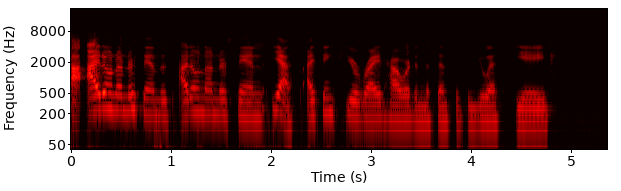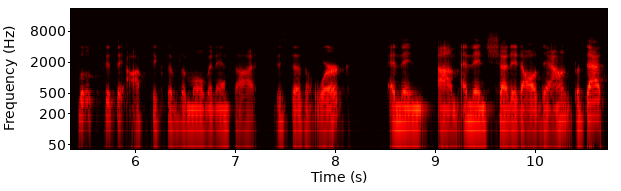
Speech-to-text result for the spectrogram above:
I, I don't understand this. I don't understand. Yes, I think you're right, Howard, in the sense that the USTA looked at the optics of the moment and thought this doesn't work, and then um, and then shut it all down. But that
